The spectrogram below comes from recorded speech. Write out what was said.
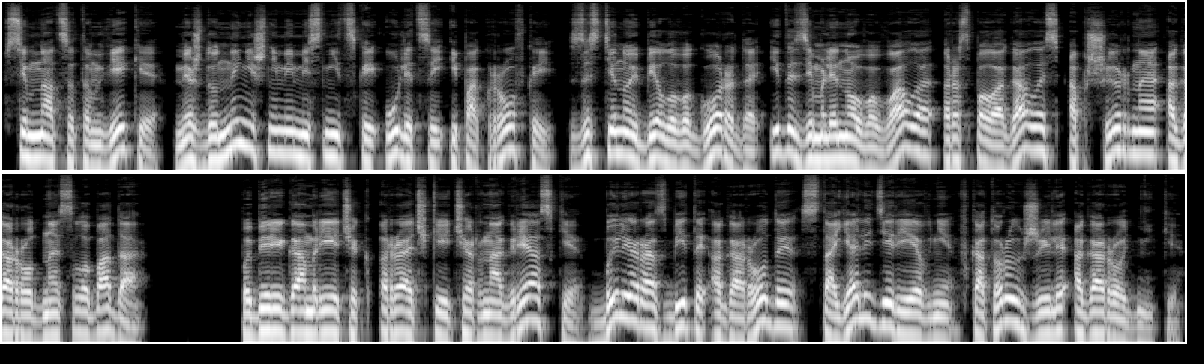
В XVII веке между нынешними Мясницкой улицей и Покровкой за стеной Белого города и до земляного вала располагалась обширная огородная слобода. По берегам речек Рачки и Черногрязки были разбиты огороды, стояли деревни, в которых жили огородники.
